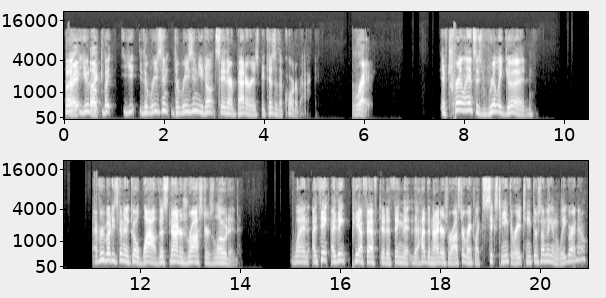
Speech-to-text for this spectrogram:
but right? you don't. Like- but you, the reason the reason you don't say they're better is because of the quarterback. right If Trey Lance is really good, everybody's gonna go, "Wow, this Niners roster's loaded." When I think I think PFF did a thing that, that had the Niners roster ranked like 16th or 18th or something in the league right now,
